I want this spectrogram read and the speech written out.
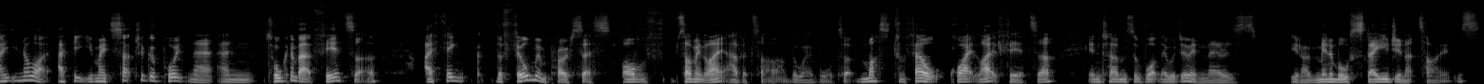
I, you know what? I think you made such a good point there. And talking about theatre, I think the filming process of something like Avatar: The Way of Water must have felt quite like theatre in terms of what they were doing. There is, you know, minimal staging at times,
